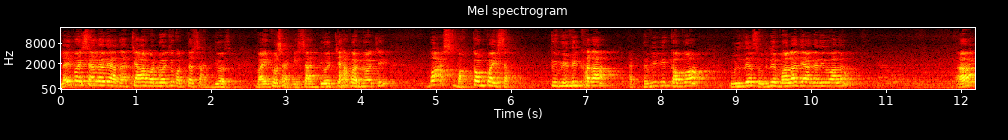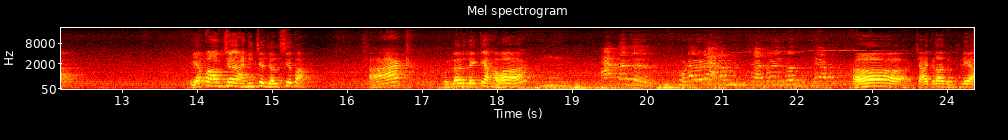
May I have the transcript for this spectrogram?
लय पैसा आला रे आता चहा बनवायची फक्त सात दिवस. बायकोसाठी सात दिवस चहा बनवायची. बस भक्कम पैसा. तुम्ही बी करा तुम्ही बी कमवा. उरले सुरले मला द्या गरीबाला. हा? या पा आमच्या राणीचे जलसे पा. आठ. कूलर लेके हवा. चादर धुतल्या.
